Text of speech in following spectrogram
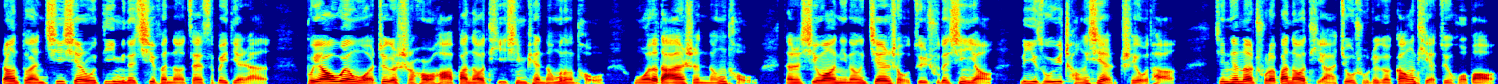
让短期陷入低迷的气氛呢再次被点燃。不要问我这个时候哈半导体芯片能不能投，我的答案是能投，但是希望你能坚守最初的信仰，立足于长线持有它。今天呢，除了半导体啊，就属这个钢铁最火爆。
